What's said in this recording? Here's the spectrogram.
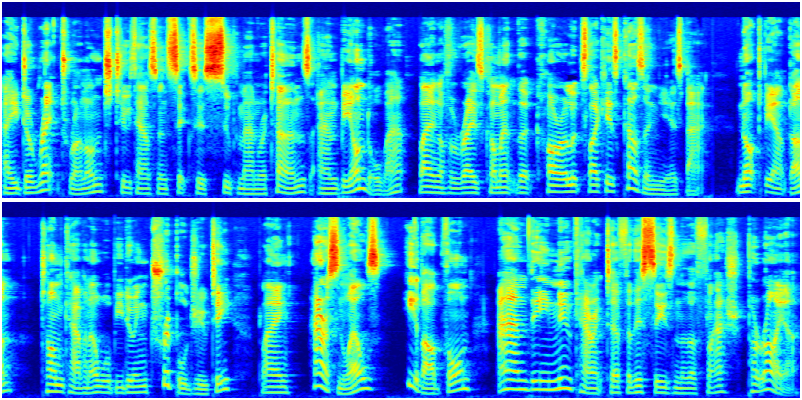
a direct run on to 2006's Superman Returns, and beyond all that, playing off of Ray's comment that Kara looks like his cousin years back. Not to be outdone, Tom Cavanagh will be doing triple duty, playing Harrison Wells, Eobard Thawne, and the new character for this season of The Flash, Pariah.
